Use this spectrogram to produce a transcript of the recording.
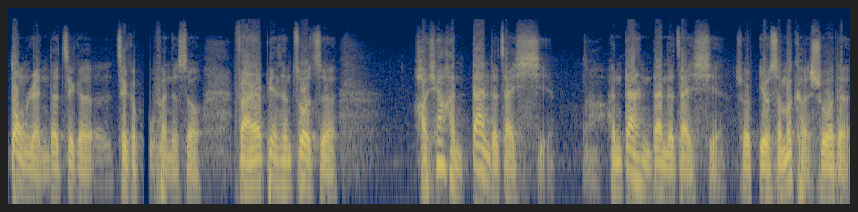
动人的这个这个部分的时候，反而变成作者好像很淡的在写。啊，很淡很淡的在写，说有什么可说的？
